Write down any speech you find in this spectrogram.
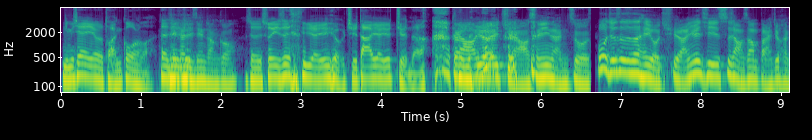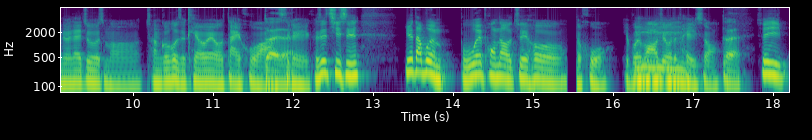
你们现在也有团购了嘛？但是开始先团购，所以所以是越来越有趣，大家越来越卷的了。对啊，越来越卷啊，生意难做。不过我觉得这真的很有趣啊，因为其实市场上本来就很多人在做什么团购或者 KOL 带货啊之类的。可是其实因为大部分不会碰到最后的货，也不会碰到最后的配送，对，所以。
